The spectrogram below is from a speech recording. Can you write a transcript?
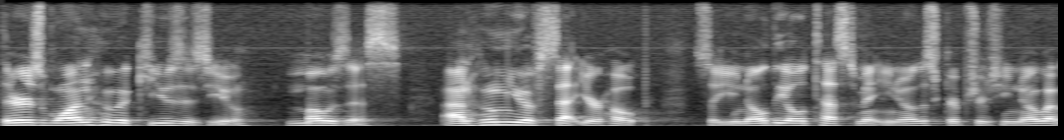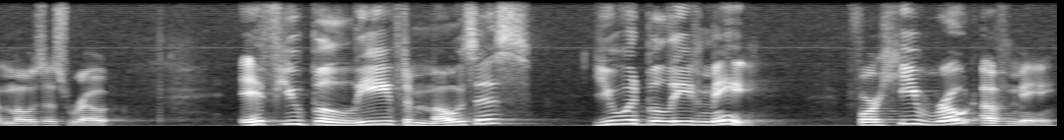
There is one who accuses you, Moses, on whom you have set your hope. So you know the Old Testament, you know the scriptures, you know what Moses wrote. If you believed Moses, you would believe me, for he wrote of me.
